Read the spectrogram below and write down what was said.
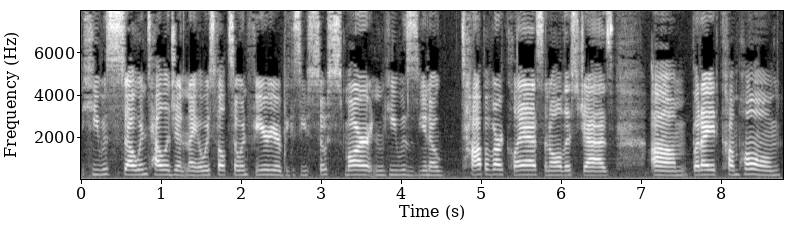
he was so intelligent and I always felt so inferior because he was so smart and he was, you know, top of our class and all this jazz. Um, but I had come home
